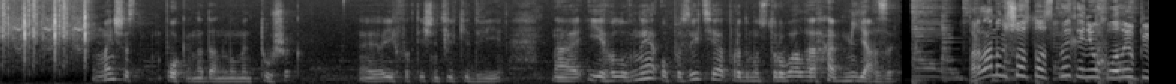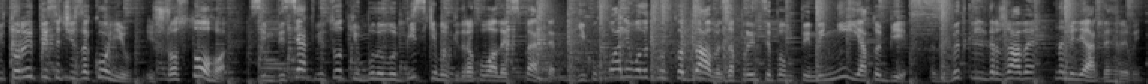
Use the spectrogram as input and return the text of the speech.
Менше поки на даний момент тушок, їх фактично тільки дві. І головне, опозиція продемонструвала м'язи. Парламент шостого скликання ухвалив півтори тисячі законів. І що з того? 70% були лобістськими, підрахували експерти. Їх ухвалювали кнопкодави за принципом ти мені, я тобі. Збитки для держави на мільярди гривень.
